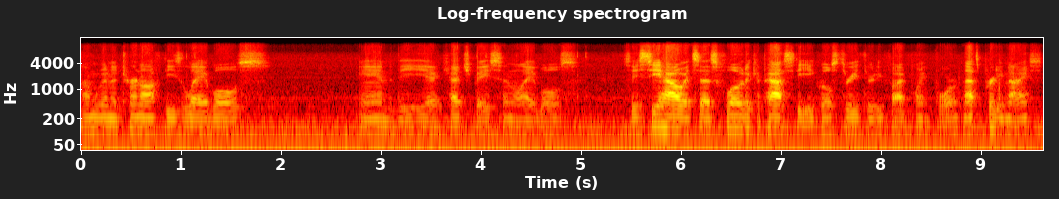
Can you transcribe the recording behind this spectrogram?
I'm going to turn off these labels and the uh, catch basin labels. So you see how it says flow to capacity equals 335.4. That's pretty nice.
